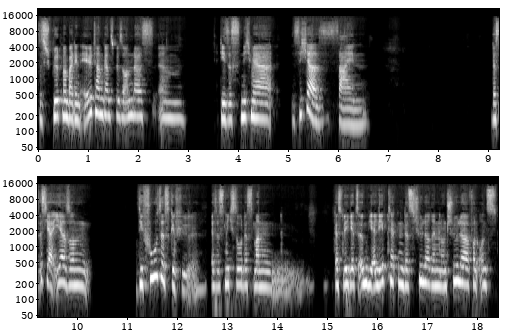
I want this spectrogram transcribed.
Das spürt man bei den Eltern ganz besonders, ähm, dieses nicht mehr sicher sein. Das ist ja eher so ein diffuses Gefühl. Es ist nicht so, dass man, dass wir jetzt irgendwie erlebt hätten, dass Schülerinnen und Schüler von uns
